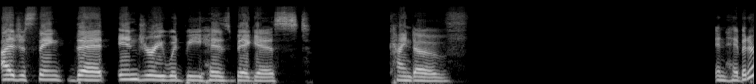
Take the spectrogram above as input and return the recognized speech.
I just think that injury would be his biggest kind of inhibitor.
